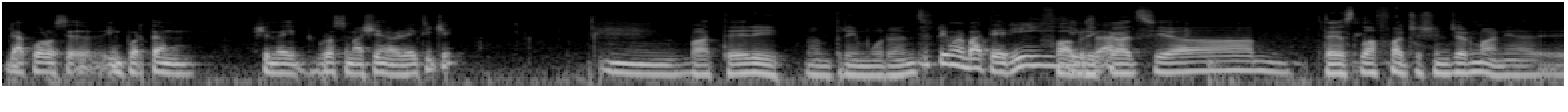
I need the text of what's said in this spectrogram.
de acolo să importăm și noi grosul mașinilor electrice. Mm, Baterii, în primul rând. În primul rând, baterii, exact. Fabricația Tesla face și în Germania. Are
